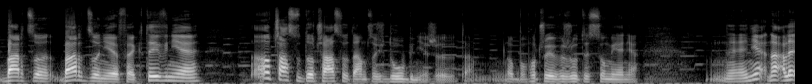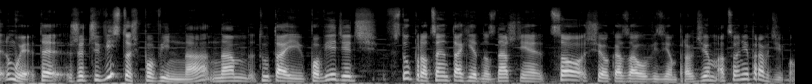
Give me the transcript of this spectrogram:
bardzo, bardzo nieefektywnie. No, czasu do czasu tam coś dłubnie, że tam, no bo poczuje wyrzuty sumienia. E, nie, no ale mówię, te rzeczywistość powinna nam tutaj powiedzieć w 100% jednoznacznie, co się okazało wizją prawdziwą, a co nieprawdziwą.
